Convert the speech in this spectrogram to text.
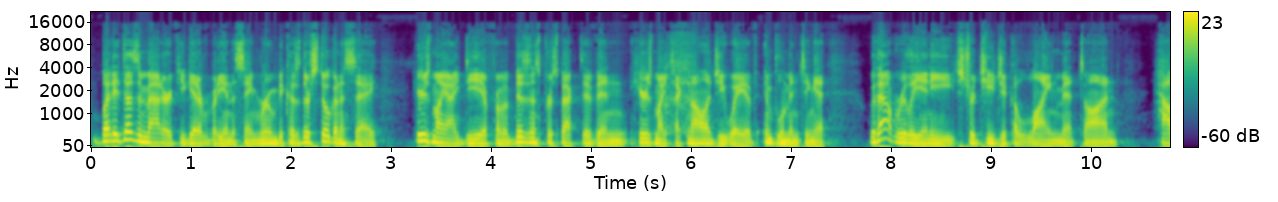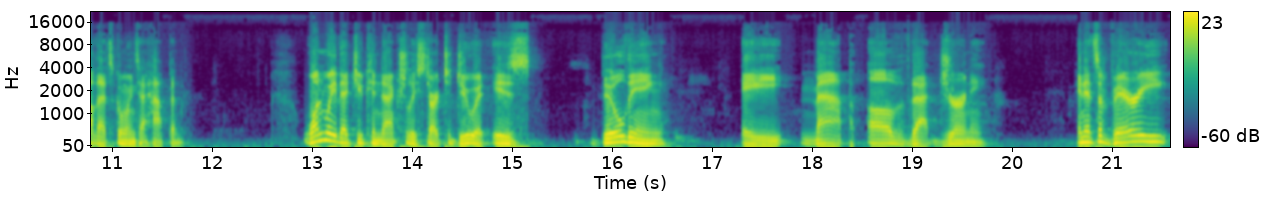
But it doesn't matter if you get everybody in the same room because they're still going to say, here's my idea from a business perspective and here's my technology way of implementing it without really any strategic alignment on how that's going to happen. one way that you can actually start to do it is building a map of that journey. And it's a very,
